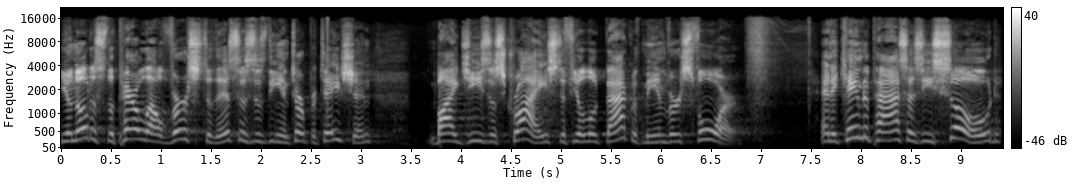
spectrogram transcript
You'll notice the parallel verse to this. This is the interpretation by Jesus Christ. If you'll look back with me in verse 4. And it came to pass as he sowed,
